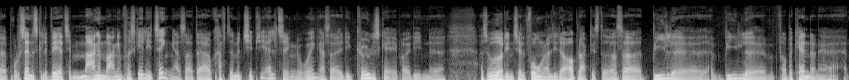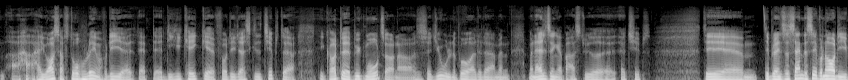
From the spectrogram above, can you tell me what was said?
øh, producenter skal levere til mange, mange forskellige ting. Altså, der er jo kraftet med chips i alting nu, ikke? Altså, i dit køleskab og i din... Øh, altså ud over din telefon og alle de der oplagte steder, så bil, øh, bilfabrikanterne har, har jo også haft store problemer, fordi at, at, at de kan ikke øh, få de der skide chips der. De kan godt øh, bygge motoren og sætte hjulene på og alt det der, men, men alting er bare styret af, af chips. Det, øh, det bliver interessant at se, hvornår de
